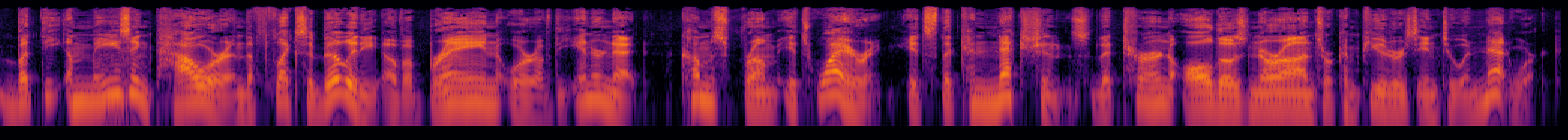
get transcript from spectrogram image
But the amazing hmm. power and the flexibility of a brain or of the internet comes from its wiring. It's the connections that turn all those neurons or computers into a network.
